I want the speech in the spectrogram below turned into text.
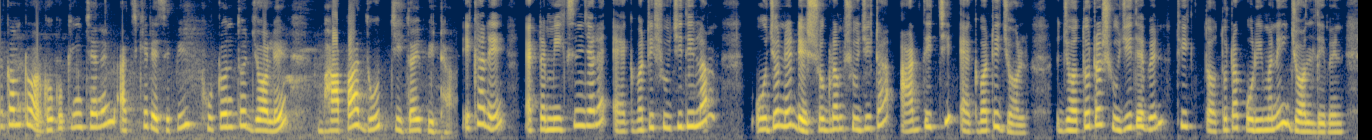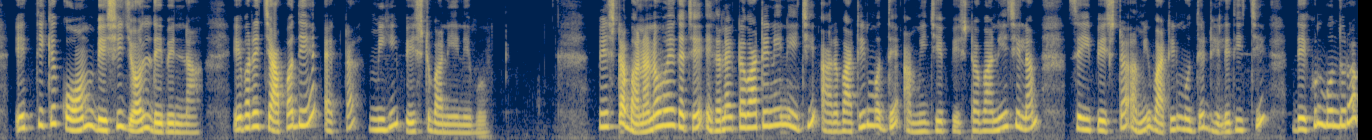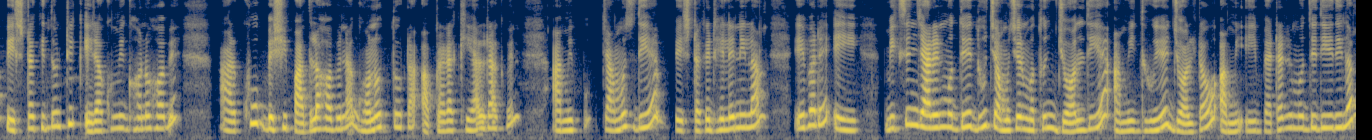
Welcome to Argha cooking channel আজকে recipe ফুটন্ত জলে ভাপা দুধ চিতই পিঠা। এখানে একটা মিক্সিং জারে এক বাটি সুজি দিলাম। ওজনে দেড়শো গ্রাম সুজিটা আর দিচ্ছি এক বাটি জল। যতটা সুজি দেবেন, ঠিক ততটা পরিমাণেই জল দেবেন। এর থেকে কম বেশি জল দেবেন না। এবারে চাপা দিয়ে একটা মিহি পেস্ট বানিয়ে নেব। পেস্টটা বানানো হয়ে গেছে, এখানে একটা বাটি নিয়ে নিয়েছি। আর বাটির মধ্যে আমি যে পেস্টটা বানিয়েছিলাম, সেই পেস্টটা আমি বাটির মধ্যে ঢেলে দিচ্ছি। দেখুন বন্ধুরা, পেস্টটা কিন্তু ঠিক এরকমই ঘন হবে। আর খুব বেশি পাতলা হবে না, ঘনত্বটা আপনারা খেয়াল রাখবেন। আমি চামচ দিয়ে পেস্টটাকে ঢেলে নিলাম। এবারে এই মিক্সিং জারের মধ্যে দু চামচের মতন জল দিয়ে আমি ধুয়ে জলটাও আমি এই ব্যাটারের মধ্যে দিয়ে দিলাম।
